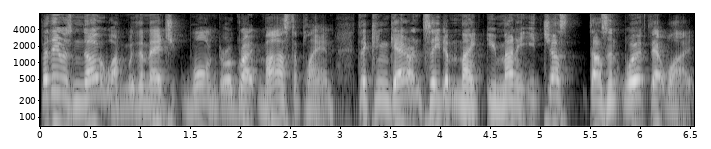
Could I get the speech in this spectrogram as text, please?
But there is no one with a magic wand or a great master plan that can guarantee to make you money. It just doesn't work that way.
